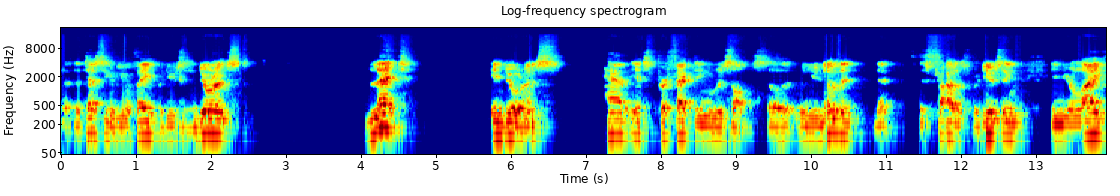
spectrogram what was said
that the testing of your faith produces endurance. Let endurance have its perfecting results. So that when you know that, that this trial is producing in your life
